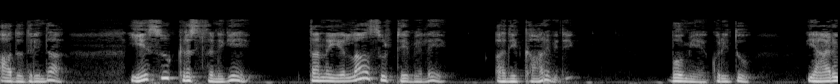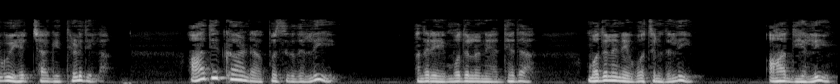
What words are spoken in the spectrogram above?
ಆದುದರಿಂದ ಯೇಸು ಕ್ರಿಸ್ತನಿಗೆ ತನ್ನ ಎಲ್ಲಾ ಸೃಷ್ಟಿಯ ಮೇಲೆ ಅಧಿಕಾರವಿದೆ. ಭೂಮಿಯ ಕುರಿತು ಯಾರಿಗೂ ಹೆಚ್ಚಾಗಿ ತಿಳಿದಿಲ್ಲ. ಆದಿಕಾಂಡ ಪುಸ್ತಕದಲ್ಲಿ, ಅಂದರೆ ಮೊದಲನೇ ಅಧ್ಯದ ಮೊದಲನೇ ವಚನದಲ್ಲಿ, ಆದಿಯಲ್ಲಿ,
